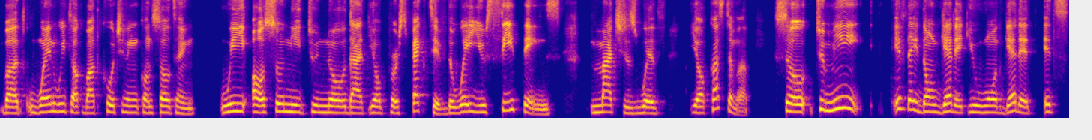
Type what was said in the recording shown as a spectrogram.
but when we talk about coaching and consulting we also need to know that your perspective the way you see things matches with your customer. So to me if they don't get it you won't get it. It's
